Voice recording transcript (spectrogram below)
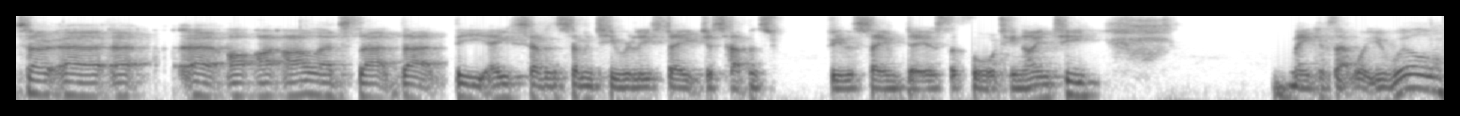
So uh, uh, uh, I- I'll add to that that the A770 release date just happens to be the same day as the 4090. Make of that what you will,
